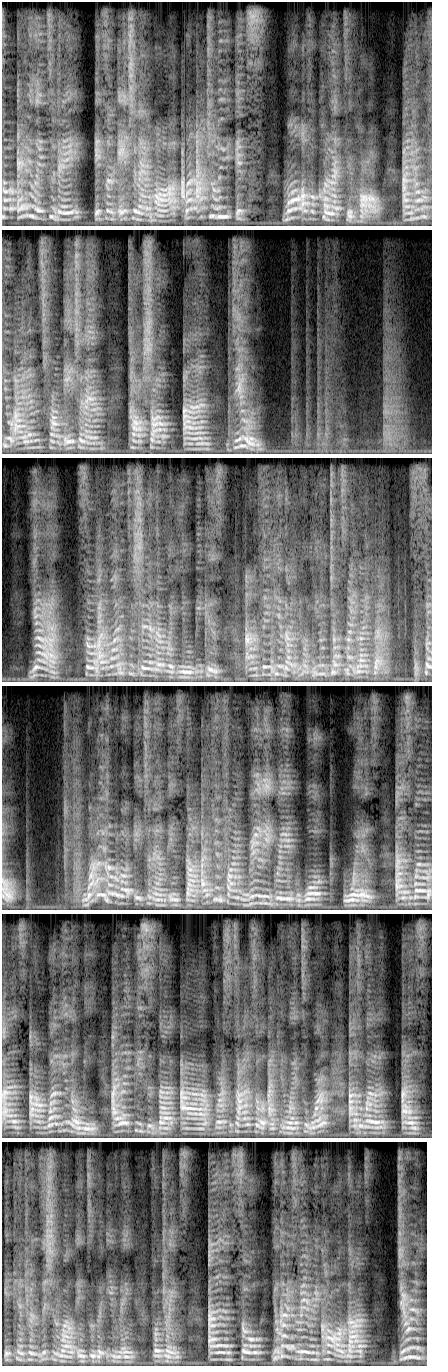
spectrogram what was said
so anyway today it's an H&M haul. Well actually it's more of a collective haul. I have a few items from H&M Topshop and Dune. Yeah so I wanted to share them with you because I'm thinking that you you just might like them. So what I love about H&M is that I can find really great work wears as well as, um, well you know me, I like pieces that are versatile so I can wear to work as well as it can transition well into the evening for drinks. And so you guys may recall that during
